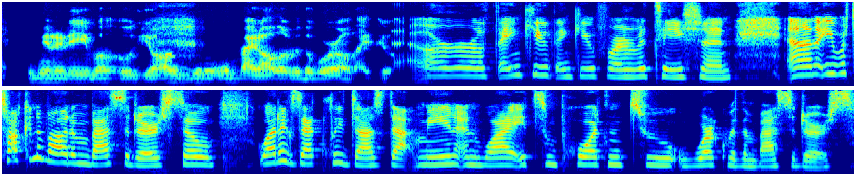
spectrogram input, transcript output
community. Well, you always get an invite all over the world. I do. Oh, thank you, thank you for invitation. And you were talking about ambassadors. So, what exactly does that mean, and why it's important to work with ambassadors?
